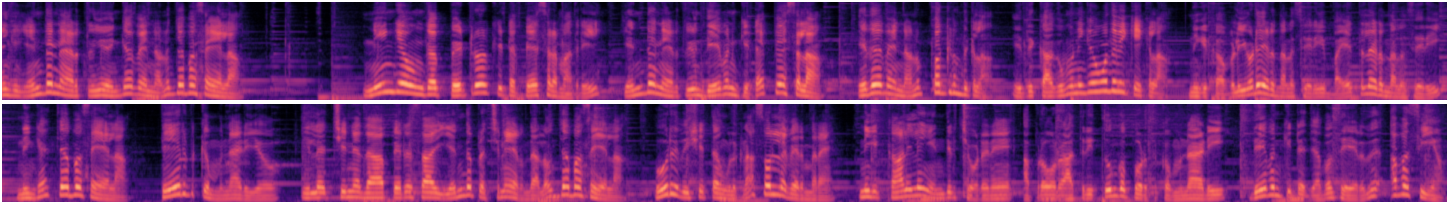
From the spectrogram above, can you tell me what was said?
நீங்கள் எந்த நேரத்துலையும் எங்கே வேணாலும் ஜெபம் செய்யலாம். நீங்கள் உங்கள் பெற்றோர்கிட்ட பேசுகிற மாதிரி எந்த நேரத்துலையும் தேவன்கிட்ட பேசலாம். எதை வேணாலும் பகிர்ந்துக்கலாம். இதுக்காகவும் நீங்கள் உதவி கேட்கலாம். நீங்கள் கவலையோடு இருந்தாலும் சரி பயத்தில் இருந்தாலும் சரி நீங்கள் ஜெபம் செய்யலாம். தேர்வுக்கு முன்னாடியோ இல்லை சின்னதா பெருசா எந்த பிரச்சனையா இருந்தாலும் ஜெபம் செய்யலாம். ஒரு விஷயத்த உங்களுக்கு நான் சொல்ல விரும்புகிறேன் நீங்கள் காலையில் எந்திரிச்ச உடனே அப்புறம் ராத்திரி தூங்க போகிறதுக்கு முன்னாடி தேவன் கிட்ட ஜெபம் செய்யறது அவசியம்.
